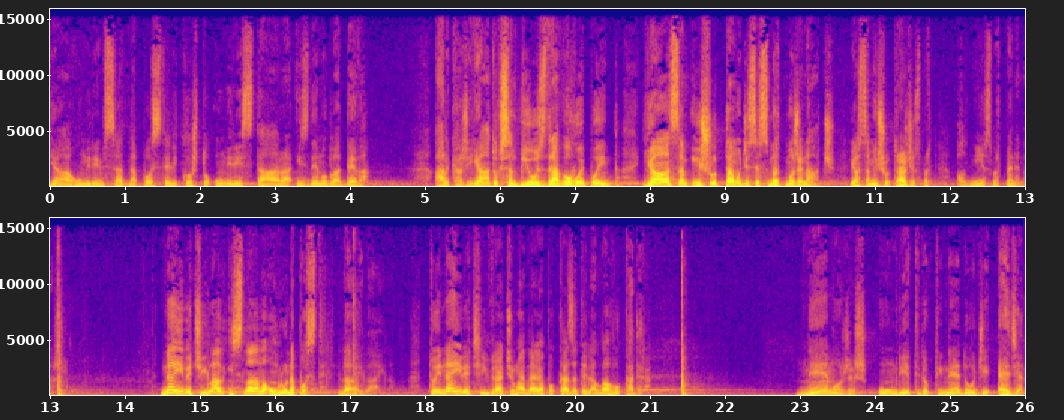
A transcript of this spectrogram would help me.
ja umirem sad na postelji ko što umire stara iznemogla deva. Ali kaže, ja dok sam bio zdrav, ovo je poenta, ja sam išao tamo gdje se smrt može naći. Ja sam išao, tražio smrt, ali nije smrt mene našla. Najveći lav Islama umru na postelji. La ilaha ila. To je najveći, vraću, moja draga, pokazatelj Allahovog kadera ne možeš umrijeti dok ti ne dođe eđel.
